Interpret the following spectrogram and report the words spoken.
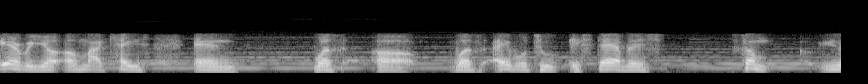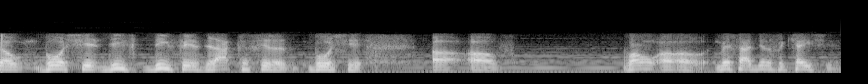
area of my case and was uh, was able to establish some, you know, bullshit de- defense that I consider bullshit uh, of wrong uh, uh misidentification.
